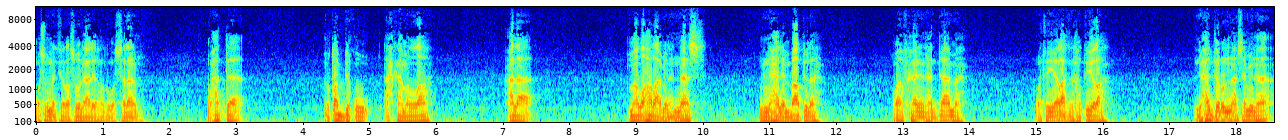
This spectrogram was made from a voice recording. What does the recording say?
وسنة رسوله عليه الصلاة والسلام. وحتى يطبقوا أحكام الله على ما ظهر من الناس من نحل باطلة وأفكار هدامة وتيارات خطيرة يحذر الناس منها.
